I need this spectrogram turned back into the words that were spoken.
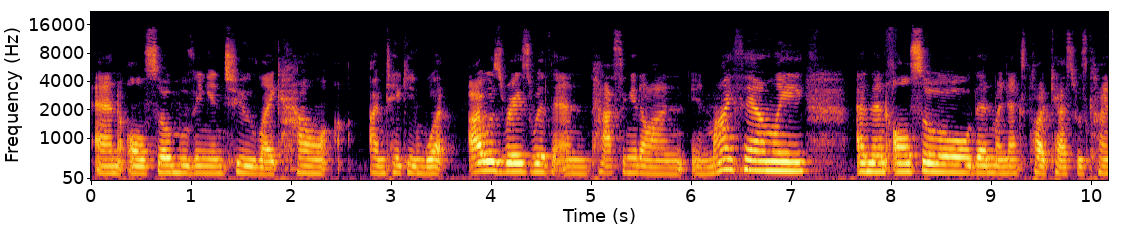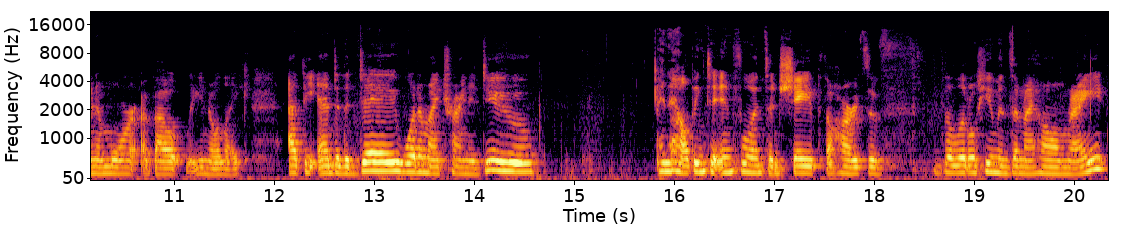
and also moving into like how I'm taking what I was raised with and passing it on in my family. And then also, then my next podcast was kind of more about, you know, like at the end of the day, what am I trying to do? And helping to influence and shape the hearts of the little humans in my home, right?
